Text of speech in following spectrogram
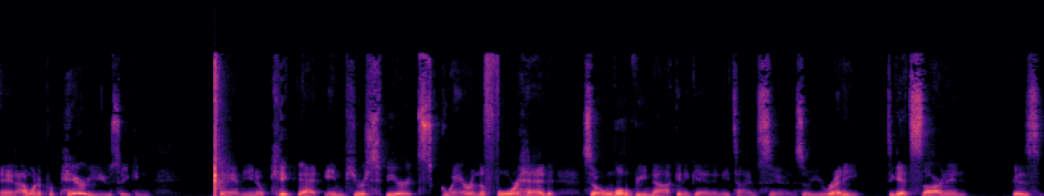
And I want to prepare you so you can bam, you know, kick that impure spirit square in the forehead so it won't be knocking again anytime soon. So you ready to get started? Because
